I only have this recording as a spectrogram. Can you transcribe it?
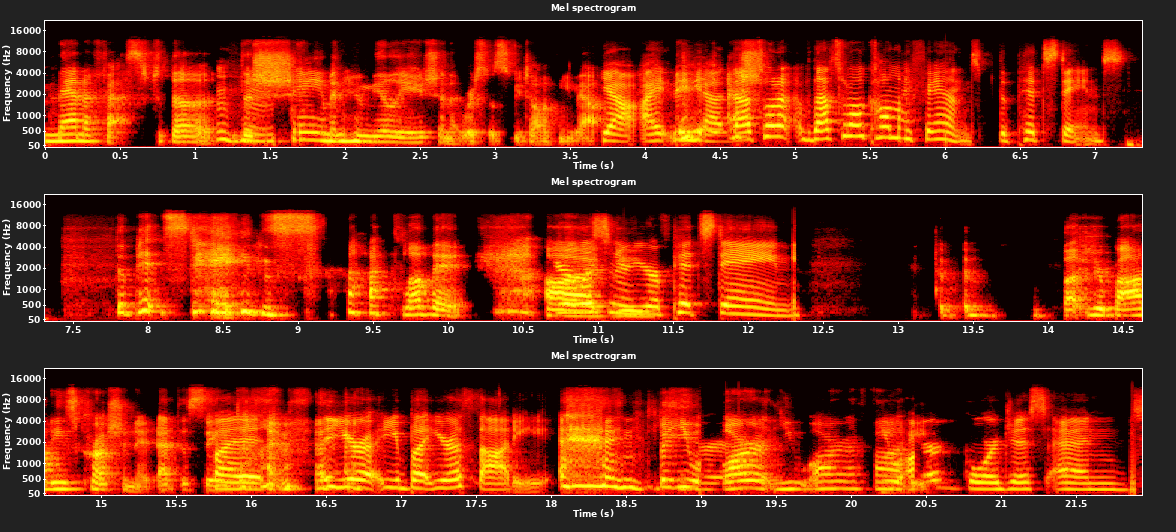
manifest the mm-hmm. the shame and humiliation that we're supposed to be talking about. Yeah, I Maybe yeah, that's sh- what I, that's what I'll call my fans, the pit stains. The pit stains. I love it. You're uh, a listener, you, you're a pit stain. But your body's crushing it at the same but time. you're you but you're a thoughty. but you are you are a thoughty. You are gorgeous and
